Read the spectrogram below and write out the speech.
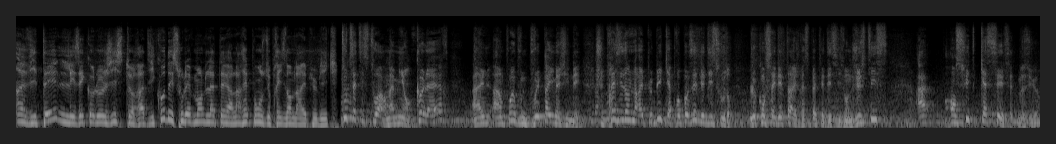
invité les écologistes radicaux des soulèvements de la Terre? La réponse du président de la République. Toute cette histoire m'a mis en colère à un, point que vous ne pouvez pas imaginer. Je suis le président de la République qui a proposé de les dissoudre. Le Conseil d'État, et je respecte les décisions de justice, a ensuite cassé cette mesure.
